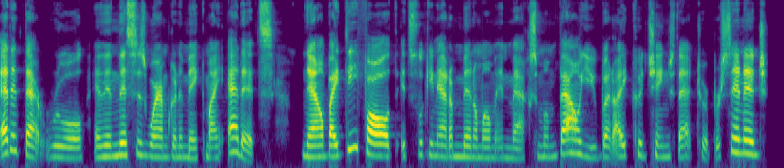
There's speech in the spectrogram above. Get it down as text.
edit that rule, and then this is where I'm going to make my edits. Now by default it's looking at a minimum and maximum value but I could change that to a percentage,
